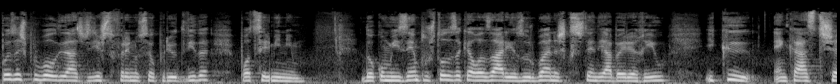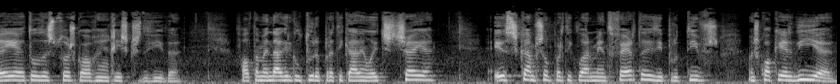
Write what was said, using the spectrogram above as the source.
pois as probabilidades de as sofrer no seu período de vida pode ser mínimo. Dou como exemplos todas aquelas áreas urbanas que se estendem à beira-rio e que, em caso de cheia, todas as pessoas correm riscos de vida. Falo também da agricultura praticada em leitos de cheia, esses campos são particularmente férteis e produtivos, mas qualquer dia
